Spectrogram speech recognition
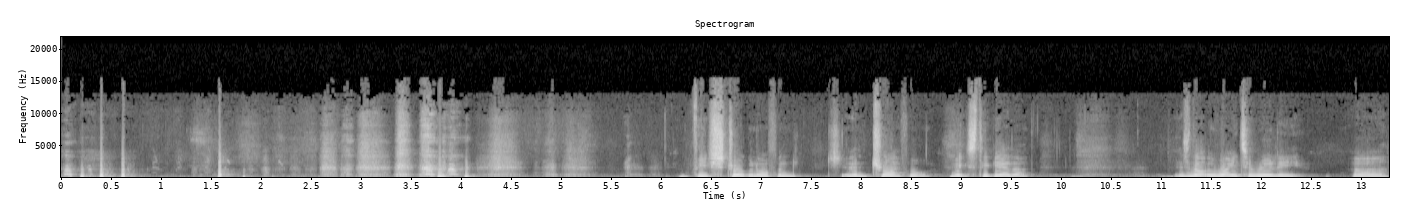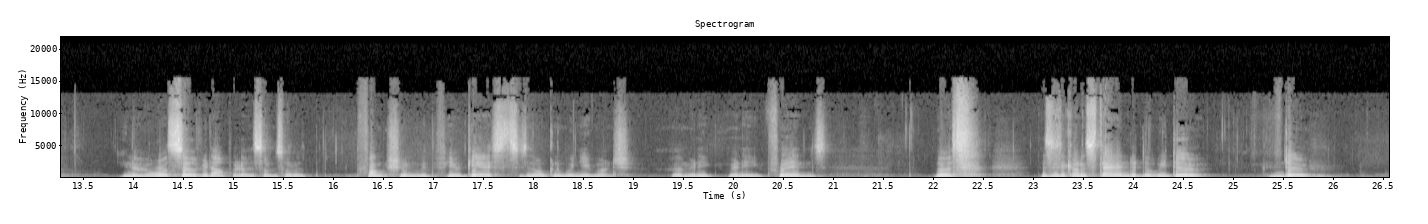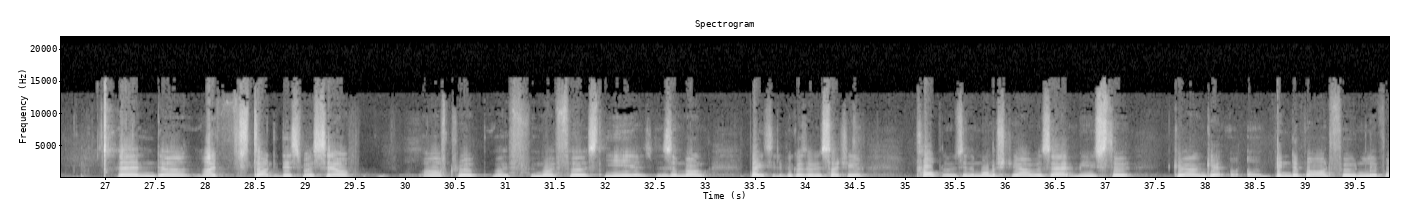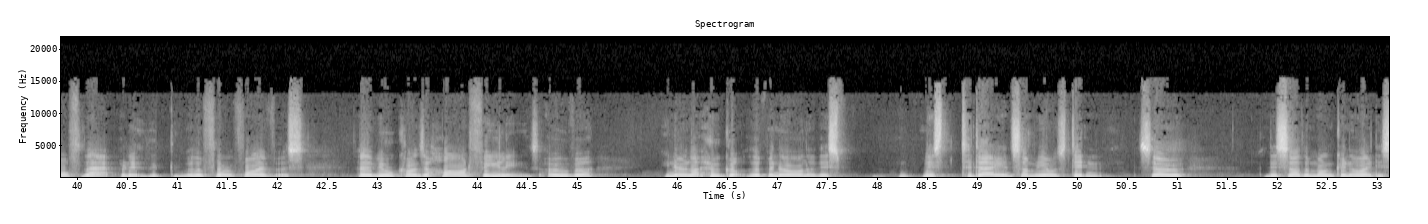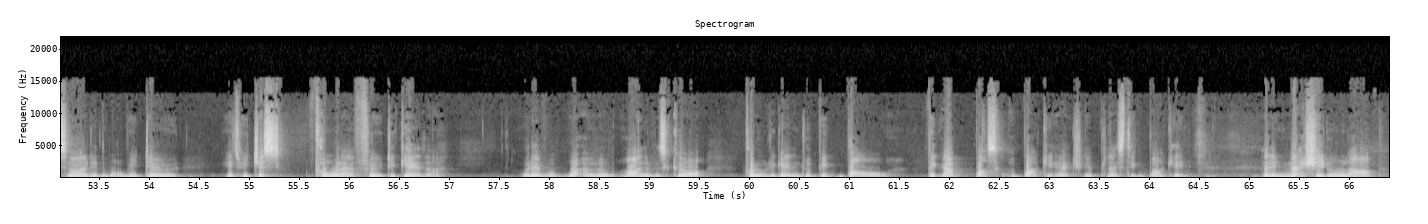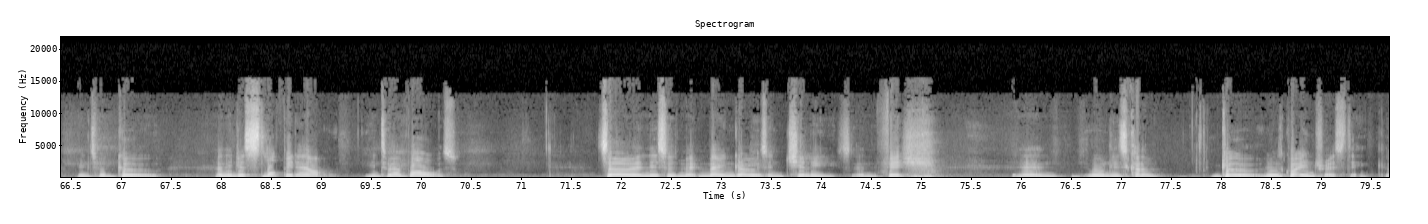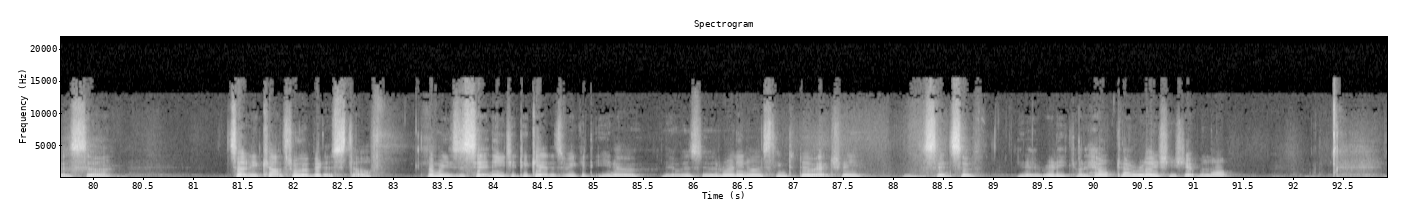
Beef stroganoff and, and trifle mixed together is not the way to really, uh, you know, or serve it up at some sort of function with for your guests. It's not going to win you much, uh, many many friends. But this is the kind of standard that we do can do. And uh, I started this myself after a, my, my first year as a monk, basically because there was such a problems in the monastery I was at. We used to go out and get bindabad food and live off that. But it, there were four or five of us, and there'd be all kinds of hard feelings over, you know, like who got the banana this this today and somebody else didn't. So this other monk and I decided what we do is we just put all our food together, whatever whatever either of us got, put it all together into a big bowl, big a, bus, a bucket actually, a plastic bucket, and then mash it all up into a goo, and then just slop it out into our bowls. So, and this was mangoes and chilies and fish and all this kind of goo. It was quite interesting because uh, certainly cut through a bit of stuff. And we used to sit and eat it together so we could, you know, it was, it was a really nice thing to do actually. A sense of, you know, really kind of helped our relationship a lot.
